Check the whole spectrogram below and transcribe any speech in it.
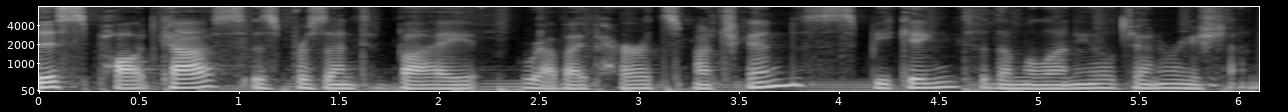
This podcast is presented by Rabbi Peretz Mochkin, speaking to the millennial generation.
